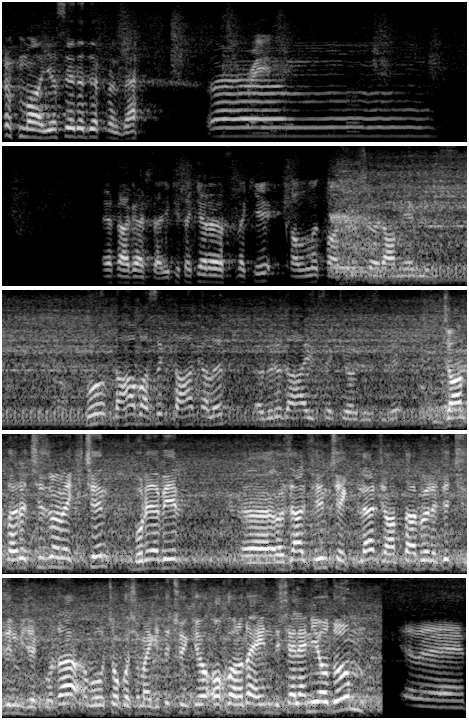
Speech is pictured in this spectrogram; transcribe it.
Mo, you see the difference ha? Evet arkadaşlar iki teker arasındaki kalınlık farkını şöyle anlayabiliriz. Bu daha basık, daha kalın. Öbürü daha yüksek gördüğünüz gibi. Jantları çizmemek için buraya bir e, özel film çektiler. Jantlar böylece çizilmeyecek burada. Bu çok hoşuma gitti çünkü o konuda endişeleniyordum. Evet,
